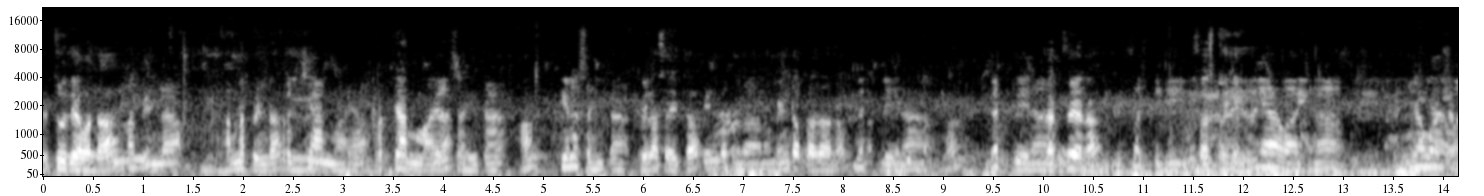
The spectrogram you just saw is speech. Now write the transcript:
పితృదేవత. అన్నపిండ. ప్రత్యాన్మాయ ప్రత్యాన్మాయ సహిత. తిల సహిత. పిల సహిత. పిండ ప్రదానం పిండ ప్రధానం. గత్వేన. గత్వేన. గత్వేన. స్వస్తి. స్వస్తిః. పుణ్యావాచన. పుణ్యవాచన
